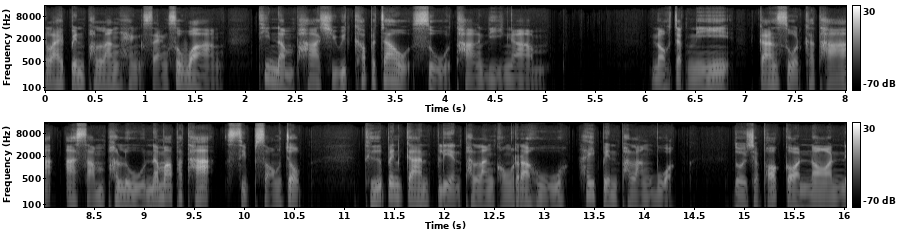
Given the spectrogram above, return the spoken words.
กลายเป็นพลังแห่งแสงสว่าง ที่นำพาชีวิตข้าพเจ้าสู่ทางดีงาม นอกจากนี้การสวดคาถาอาสัมพลูนมพทะ 12 จบ ถือเป็นการเปลี่ยนพลังของราหูให้เป็นพลังบวก โดยเฉพาะก่อนนอนใน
